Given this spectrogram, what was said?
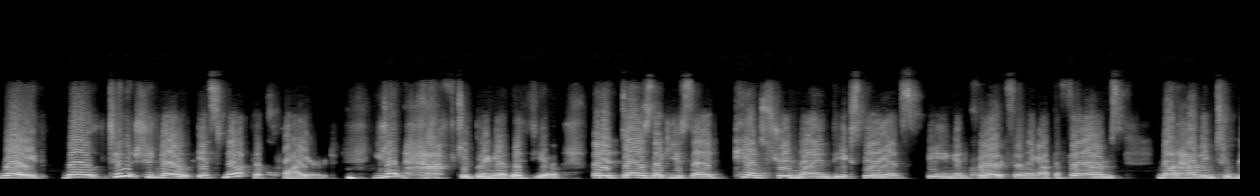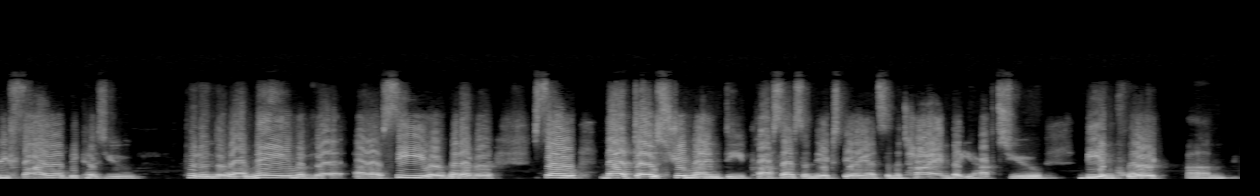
Right. Well, tenants should know it's not required. You don't have to bring it with you, but it does, like you said, can streamline the experience being in court, filling out the forms, not having to refile because you put in the wrong name of the LLC or whatever. So that does streamline the process and the experience and the time that you have to be in court um,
